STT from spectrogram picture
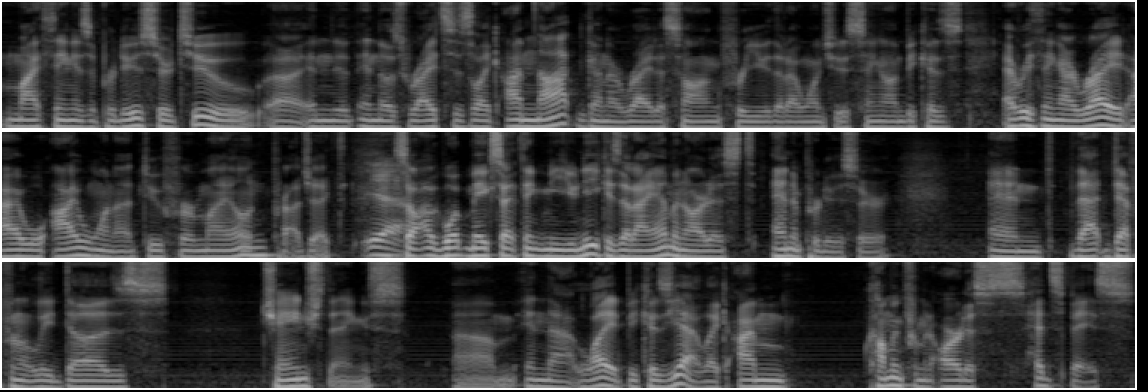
my thing as a producer too uh, in the, in those rights is like I'm not gonna write a song for you that I want you to sing on because everything I write I, w- I want to do for my own project. Yeah. So I, what makes I think me unique is that I am an artist and a producer, and that definitely does change things um, in that light because yeah, like I'm coming from an artist's headspace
